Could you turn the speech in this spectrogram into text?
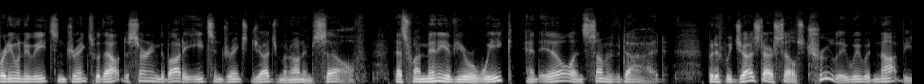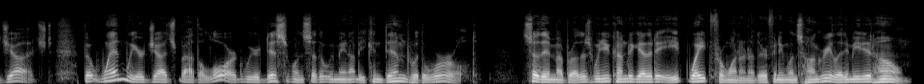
For anyone who eats and drinks without discerning the body eats and drinks judgment on himself. That's why many of you are weak and ill, and some have died. But if we judged ourselves truly, we would not be judged. But when we are judged by the Lord, we are disciplined so that we may not be condemned with the world. So then, my brothers, when you come together to eat, wait for one another. If anyone's hungry, let him eat at home.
